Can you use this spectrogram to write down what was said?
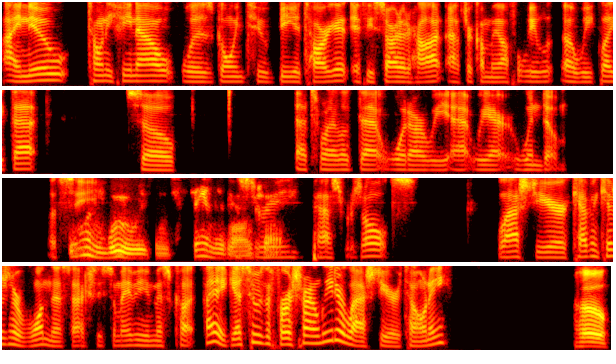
I knew Tony Finau was going to be a target if he started hot after coming off a week, a week like that. So that's what I looked at. What are we at? We are at Wyndham. Let's see. Dylan Wu is insanely long shot. History, past results. Last year, Kevin Kisner won this actually, so maybe he miscut. Hey, guess who was the first round leader last year, Tony? Who?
